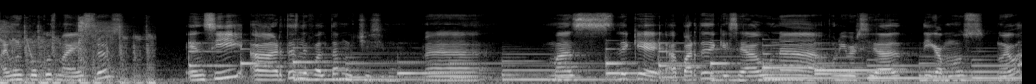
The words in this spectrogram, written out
hay muy pocos maestros. En sí, a artes le falta muchísimo. Ah, más de que, aparte de que sea una universidad, digamos, nueva,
